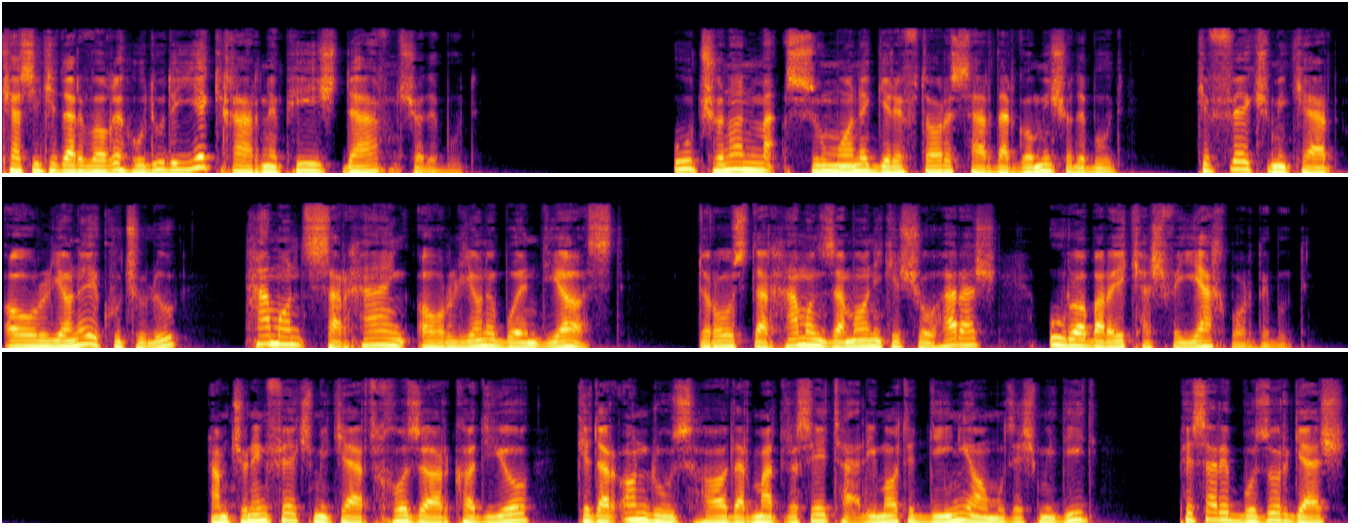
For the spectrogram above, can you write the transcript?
کسی که در واقع حدود یک قرن پیش دفن شده بود. او چنان معصومانه گرفتار سردرگمی شده بود که فکر می کرد آورلیانه کوچولو همان سرهنگ آورلیان بوندیاست درست در همان زمانی که شوهرش او را برای کشف یخ برده بود. همچنین فکر می کرد خوز آرکادیو که در آن روزها در مدرسه تعلیمات دینی آموزش می‌دید پسر بزرگش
